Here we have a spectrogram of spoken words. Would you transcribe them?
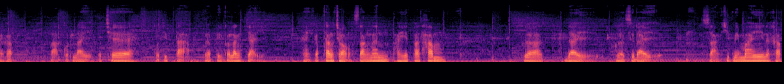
นะครับฝากกดไลค์กดแชร์กดติดตาม เพื่อเป็นกำลังใจให้กับทางช่องสังนั่นพาเหตุพาธรรม เพื่อได้เพื่อจะได้สั่งคลิปใหม่ๆนะครับ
